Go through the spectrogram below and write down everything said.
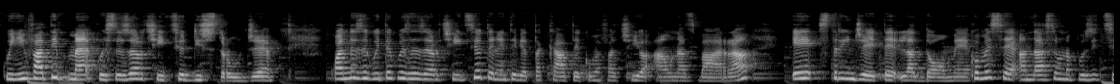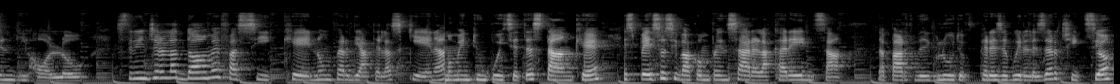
Quindi infatti me questo esercizio distrugge. Quando eseguite questo esercizio tenetevi attaccate come faccio io a una sbarra e stringete l'addome come se andasse in una posizione di hollow. Stringere l'addome fa sì che non perdiate la schiena nel momento in cui siete stanche e spesso si va a compensare la carenza da parte del gluteo per eseguire l'esercizio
